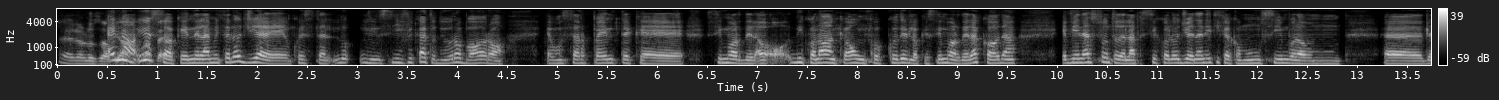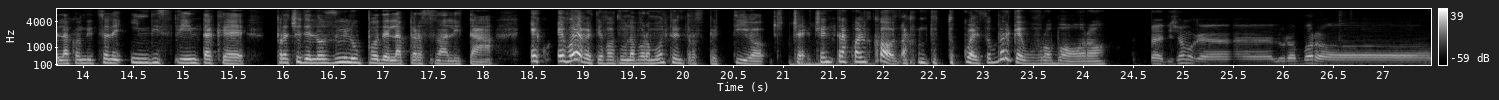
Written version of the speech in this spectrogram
eh, non lo so. Eh no, io Vabbè. so che nella mitologia è questa, il significato di Uroboro è un serpente che si morde, la, o dicono anche o un coccodrillo che si morde la coda e viene assunto dalla psicologia analitica come un simbolo um, eh, della condizione indistinta che precede lo sviluppo della personalità. E, e, voi avete fatto un lavoro molto introspettivo, cioè, c'entra qualcosa con tutto questo? Perché Uroboro? Beh, diciamo che l'Uroboro,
